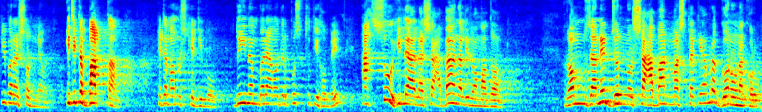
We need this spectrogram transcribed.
প্রিপারেশন নেও। যে একটা বার্তা, এটা মানুষকে দিব। দুই নম্বরে আমাদের প্রস্তুতি হবে আসু হিলাল শাহবান আলী রমাদন। রমজানের জন্য শাহবান মাসটাকে আমরা গণনা করব।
